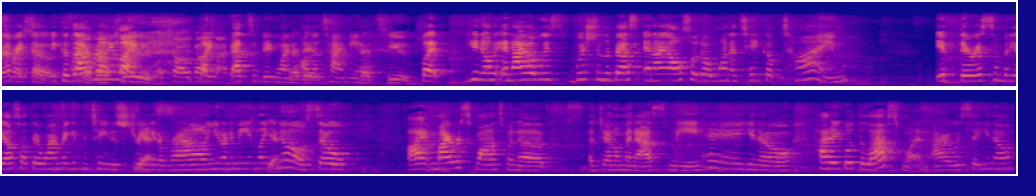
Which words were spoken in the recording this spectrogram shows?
Please write that episode. because All I really like it. It's all about like timing. that's a big one That on is- the timing. That's huge. But you know, and I always wish them the best, and I also don't want to take up time. If there is somebody else out there, why am I going to continue to string Yes. it around? You know what I mean? Like Yes. no. So, I my response when a a gentleman asked me, hey, you know, how did it go with the last one? I always say, you know,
